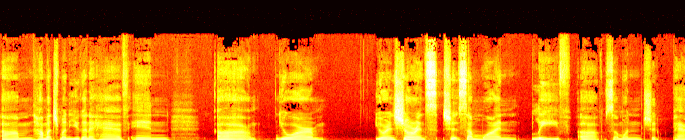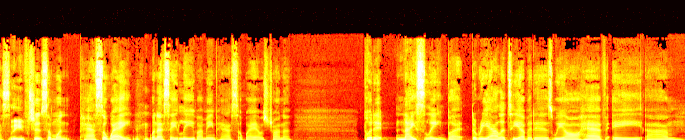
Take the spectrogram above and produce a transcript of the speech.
um, how much money you're going to have in uh, your your insurance should someone leave. Uh, someone should pass. Leave? Should someone pass away? When I say leave, I mean pass away. I was trying to put it nicely, but the reality of it is we all have a um,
